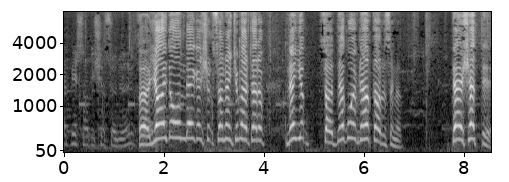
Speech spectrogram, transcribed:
Yayda 5 saat işıq sönür. Hə, yayda 10 dəqiqə işıq sönən kim hər tərəf nə nə qoyub nə axtarırsınız? Dəhşətdir.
